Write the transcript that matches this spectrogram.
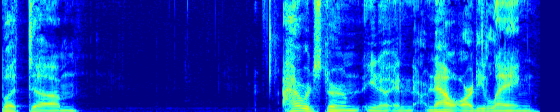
But um, Howard Stern, you know, and now Artie Lange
